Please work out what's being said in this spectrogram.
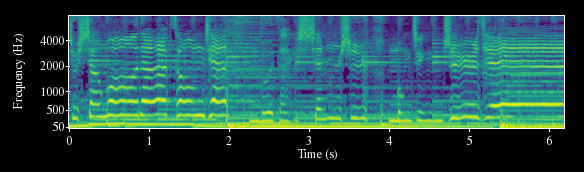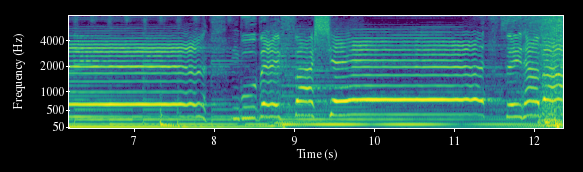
就像我的从前，躲在现实梦境之间，不被发现，随他吧。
